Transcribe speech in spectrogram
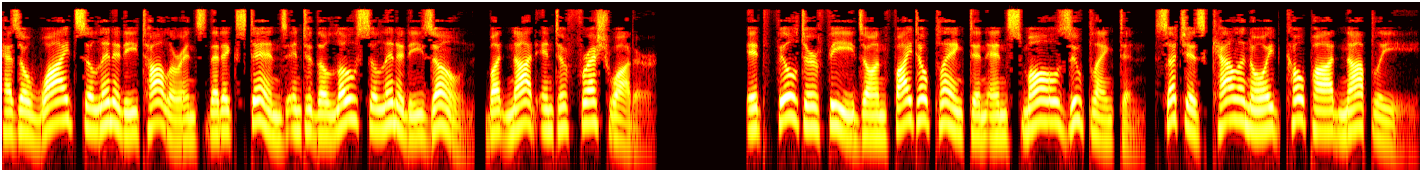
has a wide salinity tolerance that extends into the low salinity zone, but not into freshwater. It filter feeds on phytoplankton and small zooplankton, such as calanoid copepod nauplii.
